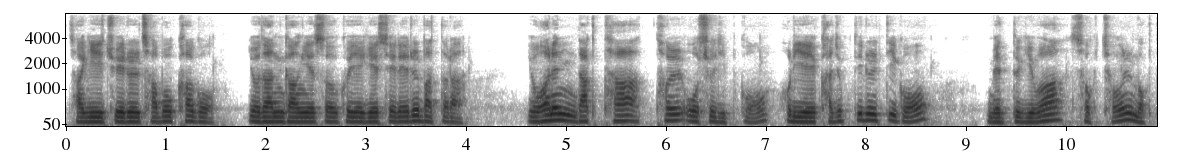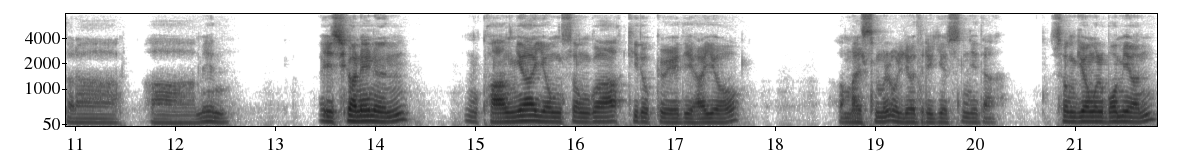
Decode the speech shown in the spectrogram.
자기 죄를 자복하고 요단강에서 그에게 세례를 받더라. 요한은 낙타 털 옷을 입고 허리에 가죽띠를 띠고 메뚜기와 석청을 먹더라. 아멘. 이 시간에는 광야 영성과 기독교에 대하여 말씀을 올려드리겠습니다. 성경을 보면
